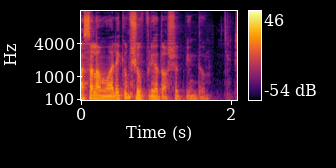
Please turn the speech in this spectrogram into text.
আসসালামু আলাইকুম, সুপ্রিয় দর্শকবৃন্দ।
